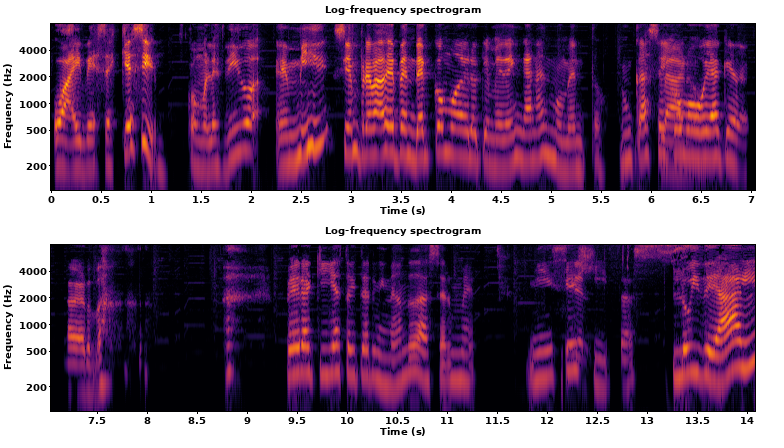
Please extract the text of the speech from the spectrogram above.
O hay veces que sí. Como les digo, en mí siempre va a depender como de lo que me den ganas al momento. Nunca sé Claro. cómo voy a quedar, la verdad. Pero aquí ya estoy terminando de hacerme mis cejitas. Lo ideal,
